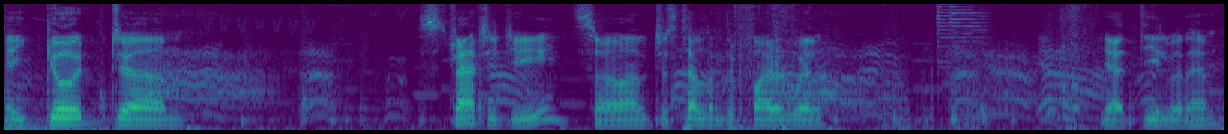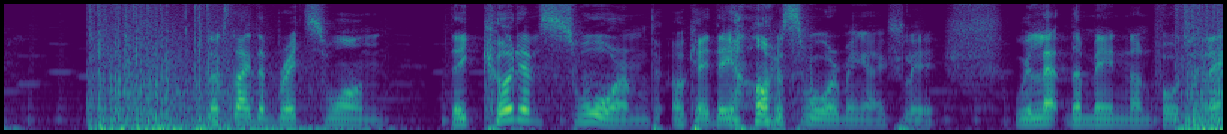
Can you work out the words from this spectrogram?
a good um, strategy, so I'll just tell them to fire at will. Yeah, deal with him. Looks like the Brits won. They could have swarmed. Okay, they are swarming actually. We let them in, unfortunately.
